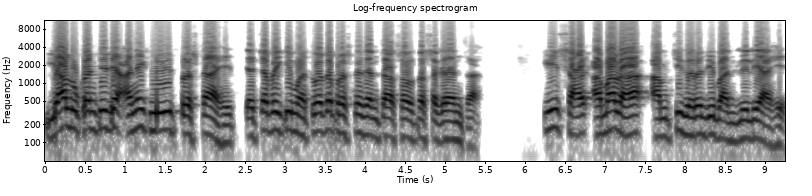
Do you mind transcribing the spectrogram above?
या लोकांचे जे अनेक विविध प्रश्न आहेत त्याच्यापैकी महत्त्वाचा प्रश्न त्यांचा असा होता सगळ्यांचा की सा आम्हाला आमची घरं जी बांधलेली आहेत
